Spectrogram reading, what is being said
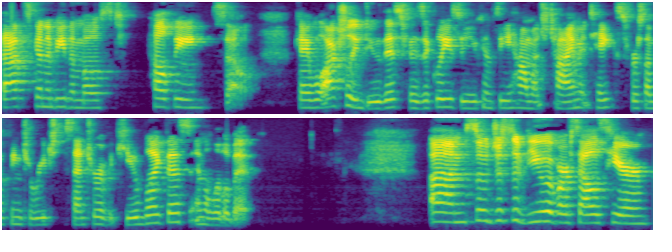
That's going to be the most healthy cell. Okay, we'll actually do this physically so you can see how much time it takes for something to reach the center of a cube like this in a little bit. Um, so just a view of our cells here.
